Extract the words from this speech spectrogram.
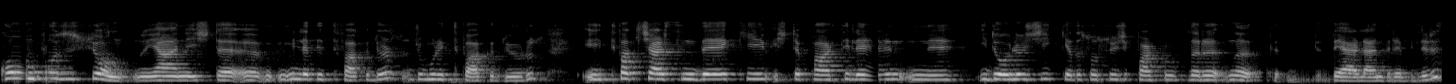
kompozisyon yani işte e, Millet İttifakı diyoruz, Cumhur İttifakı diyoruz. İttifak içerisindeki işte partilerin e, ideolojik ya da sosyolojik farklılıklarını değerlendirebiliriz.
